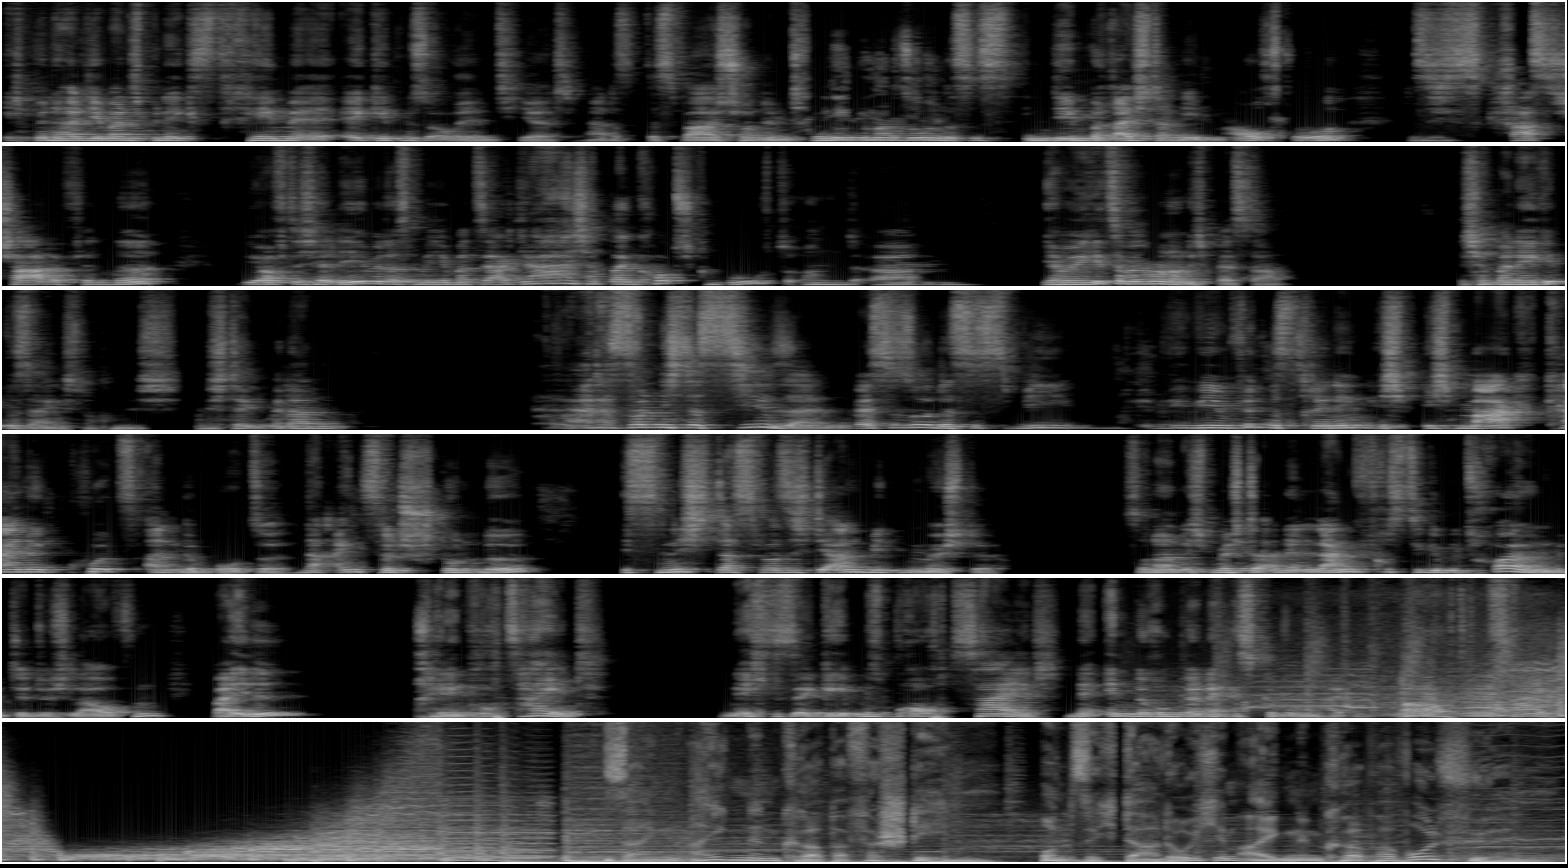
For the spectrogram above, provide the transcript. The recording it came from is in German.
ich bin halt jemand, ich bin extrem ergebnisorientiert. Ja, das, das war schon im Training immer so und das ist in dem Bereich dann eben auch so, dass ich es krass schade finde, wie oft ich erlebe, dass mir jemand sagt, ja, ich habe deinen Coach gebucht und ähm, ja, mir geht's aber immer noch nicht besser. Ich habe meine Ergebnisse eigentlich noch nicht. Und ich denke mir dann, ja, das soll nicht das Ziel sein. Weißt du so, das ist wie, wie, wie im Fitnesstraining. Ich, ich mag keine Kurzangebote. Eine Einzelstunde ist nicht das, was ich dir anbieten möchte. Sondern ich möchte eine langfristige Betreuung mit dir durchlaufen, weil Training braucht Zeit. Ein echtes Ergebnis braucht Zeit. Eine Änderung deiner Essgewohnheiten braucht Zeit. Seinen eigenen Körper verstehen und sich dadurch im eigenen Körper wohlfühlen.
